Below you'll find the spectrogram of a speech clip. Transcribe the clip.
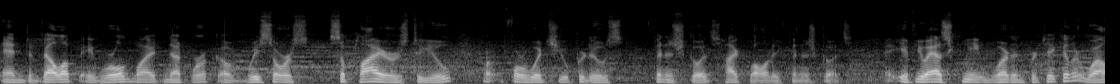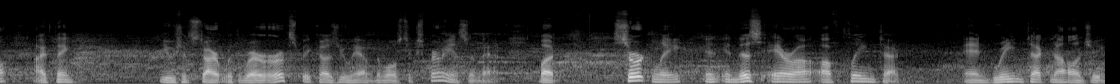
and develop a worldwide network of resource suppliers to you for, for which you produce finished goods, high quality finished goods. If you ask me what in particular, well, I think you should start with rare earths because you have the most experience in that. But certainly in, in this era of clean tech and green technology,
